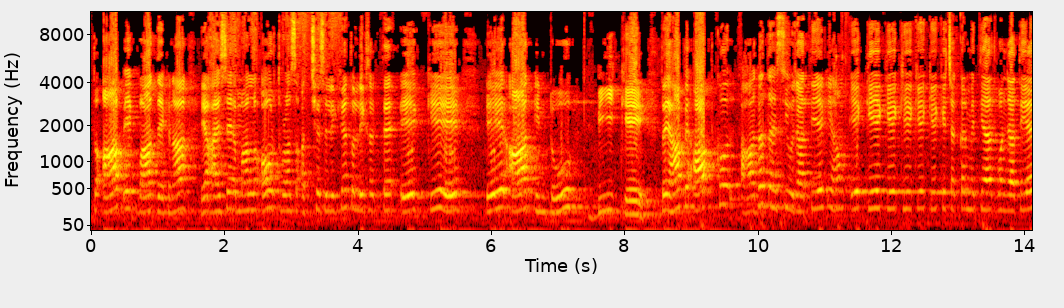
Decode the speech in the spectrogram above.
तो आप एक बात देखना, या ऐसे मान लो और थोड़ा सा अच्छे से लिखे तो लिख सकते हैं ए के ए आर इंटू बी के तो यहाँ पे आपको आदत ऐसी हो जाती है कि हम एक के के के के के के चक्कर में इतिहास बन जाती है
